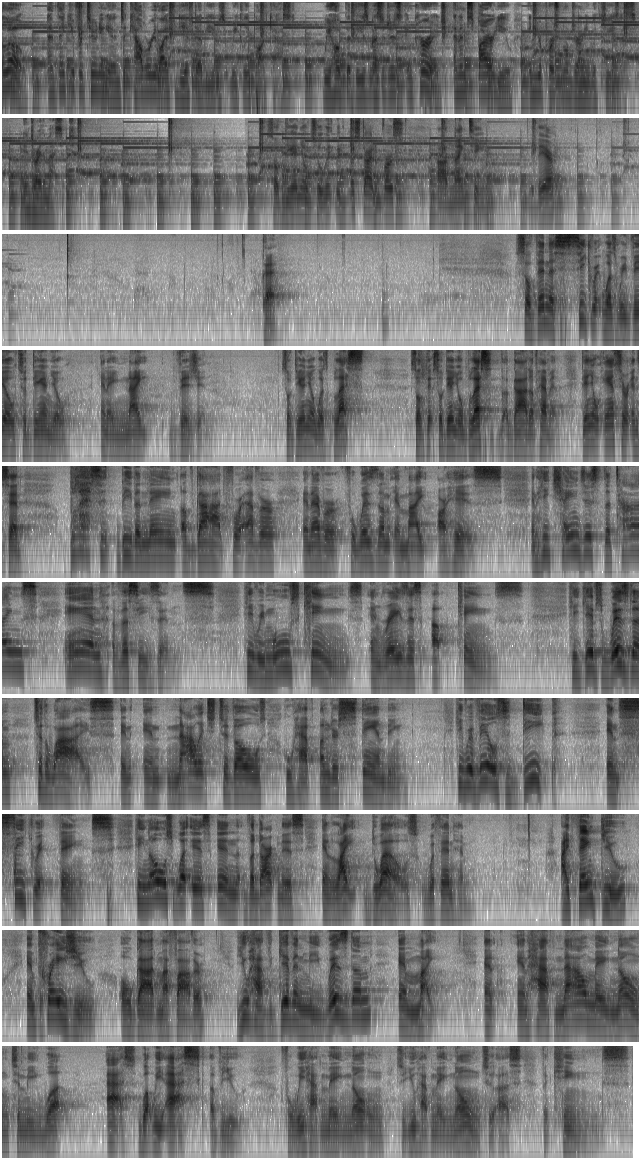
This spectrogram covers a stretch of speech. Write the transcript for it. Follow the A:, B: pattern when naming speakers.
A: Hello, and thank you for tuning in to Calvary Life DFW's weekly podcast. We hope that these messages encourage and inspire you in your personal journey with Jesus. Enjoy the message.
B: So, Daniel 2, we, we, let's start in verse uh, 19. You there? Okay. So then the secret was revealed to Daniel in a night vision. So Daniel was blessed. So, so Daniel blessed the God of heaven. Daniel answered and said, Blessed be the name of God forever and ever, for wisdom and might are his. And he changes the times and the seasons. He removes kings and raises up kings. He gives wisdom to the wise and, and knowledge to those who have understanding. He reveals deep and secret things. He knows what is in the darkness, and light dwells within him. I thank you and praise you, O God, my Father. You have given me wisdom and might, and, and have now made known to me what ask what we ask of you. For we have made known, so you have made known to us the king's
